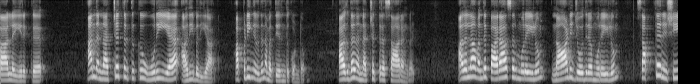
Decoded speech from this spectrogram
காலில் இருக்குது அந்த நட்சத்திரத்துக்கு உரிய அதிபதி யார்? அப்படிங்கிறது நம்ம தெரிந்து கொண்டோம் அதுதான் அந்த நட்சத்திர சாரங்கள். அதெல்லாம் வந்து பராசர் முறையிலும் நாடி ஜோதிட முறையிலும் சப்த ரிஷி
